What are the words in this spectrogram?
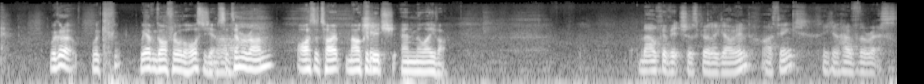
we got. We, we haven't gone through all the horses yet. No. September run. Isotope, Malkovich, and Mileva. Malkovich has got to go in. I think you can have the rest.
